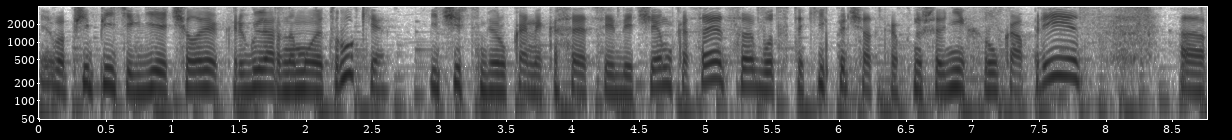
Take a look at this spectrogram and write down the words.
в общепите, где человек регулярно моет руки, и чистыми руками касается еды, чем касается вот в таких перчатках, потому что в них рука преет, а,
